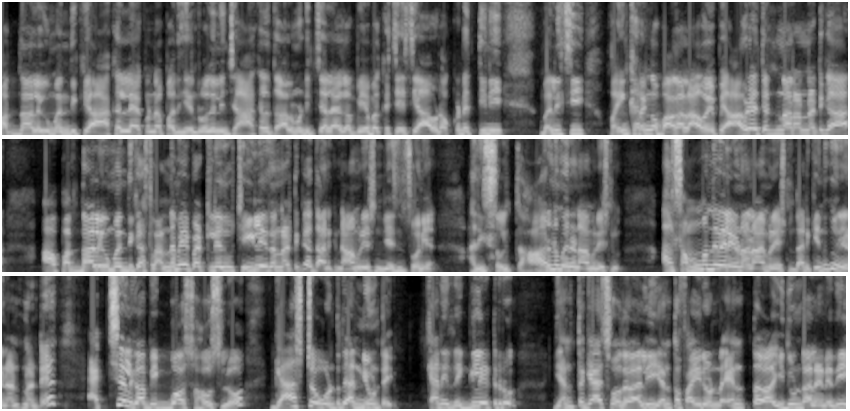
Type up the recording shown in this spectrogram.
పద్నాలుగు మందికి ఆకలి లేకుండా పదిహేను రోజుల నుంచి ఆకలితో అలమటించేలాగా బేబక్క చేసి ఆవిడ ఒక్కడే తిని బలిసి భయంకరంగా బాగా లావైపోయి ఆవిడే తింటున్నారు అన్నట్టుగా ఆ పద్నాలుగు మందికి అసలు అన్నమే పెట్టలేదు చేయలేదు అన్నట్టుగా దానికి నామినేషన్ చేసింది సోనియా. అది అసలు దారుణమైన నామినేషన్. అసలు సంబంధమే లేని నామినేషన్ దానికి ఎందుకు నేను అంటున్నానంటే యాక్చువల్గా బిగ్ బాస్ హౌస్లో గ్యాస్ స్టవ్ ఉంటుంది అన్నీ ఉంటాయి. కానీ రెగ్యులేటర్ ఎంత గ్యాస్ వదలాలి ఎంత ఫైర్ ఉండ ఎంత ఇది ఉండాలి అనేది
